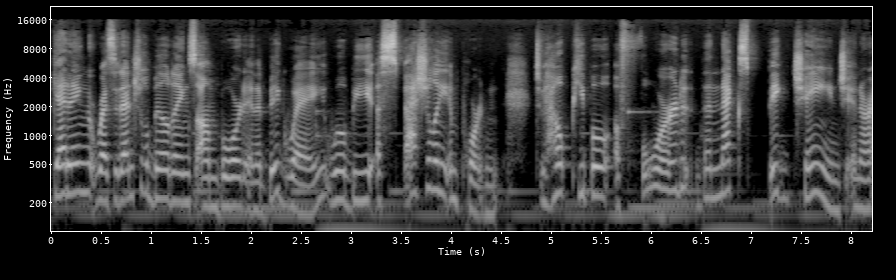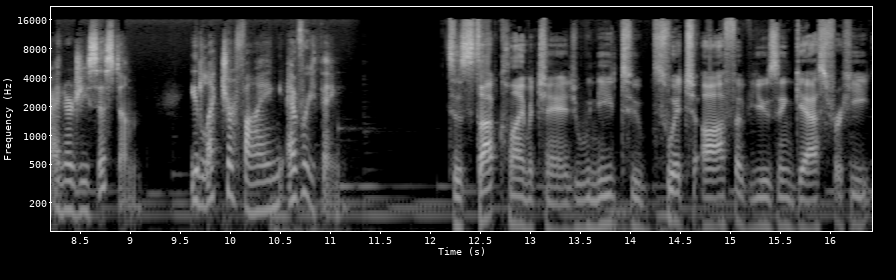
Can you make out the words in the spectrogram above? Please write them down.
Getting residential buildings on board in a big way will be especially important to help people afford the next big change in our energy system electrifying everything. To stop climate change, we need to switch off of using gas for heat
